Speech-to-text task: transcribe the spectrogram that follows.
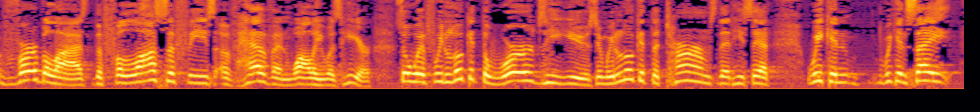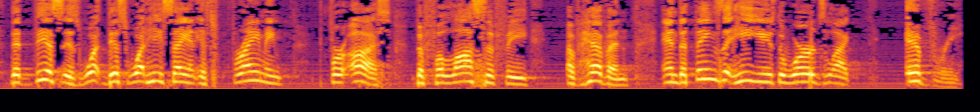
verbalized the philosophies of heaven while he was here. So if we look at the words he used and we look at the terms that he said, we can we can say that this is what this what he's saying is framing for us the philosophy of heaven and the things that he used the words like every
